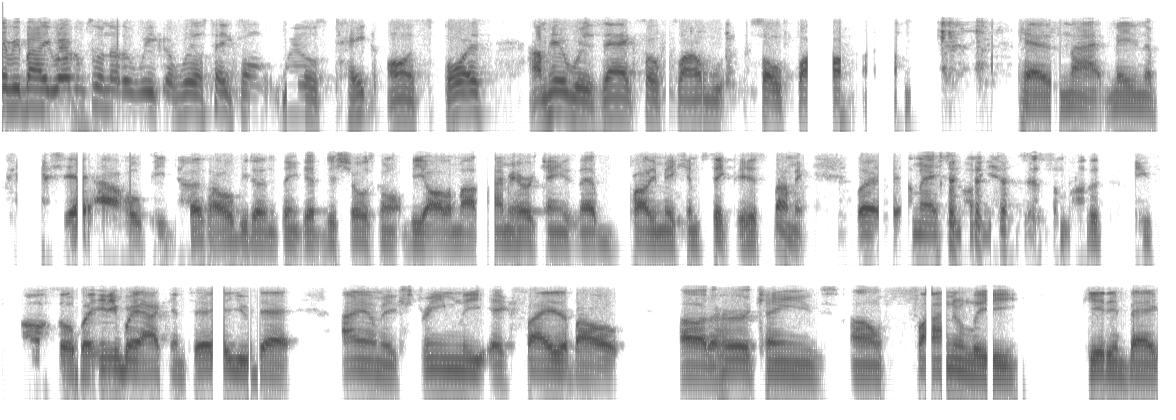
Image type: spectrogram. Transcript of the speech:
Everybody, welcome to another week of Will's Take on Will's Take on Sports. I'm here with Zach. So far, so far, has not made an appearance yet. I hope he does. I hope he doesn't think that this show is going to be all about Miami Hurricanes. That would probably make him sick to his stomach. But I'm actually going to get into some other things also. But anyway, I can tell you that I am extremely excited about uh, the Hurricanes um, finally getting back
